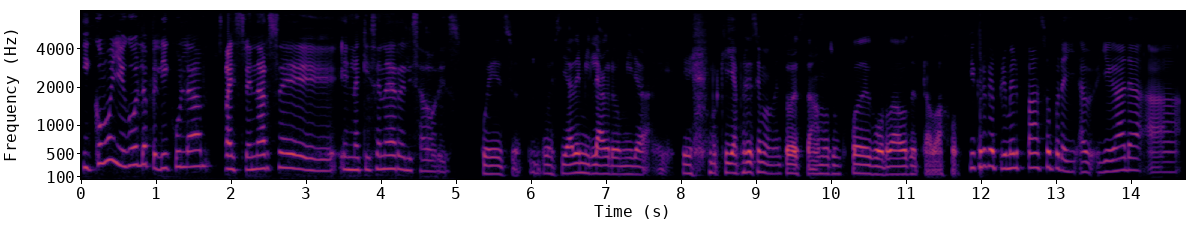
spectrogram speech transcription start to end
¿Y cómo llegó la película a estrenarse en la quincena de realizadores? Pues, pues ya de milagro, mira, eh, eh, porque ya para ese momento estábamos un poco desbordados de trabajo. Yo creo que el primer paso para llegar a,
